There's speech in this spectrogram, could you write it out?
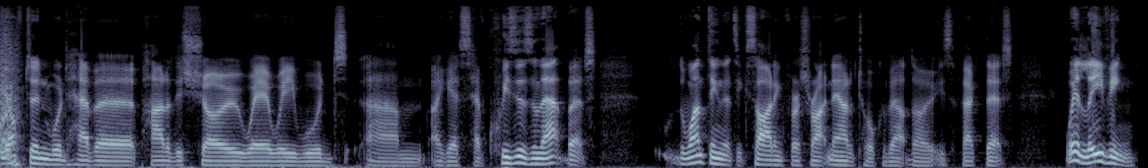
We often would have a part of this show where we would, um, I guess, have quizzes and that. But the one thing that's exciting for us right now to talk about, though, is the fact that we're leaving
